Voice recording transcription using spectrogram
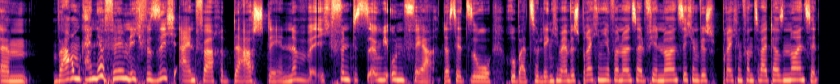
ähm, warum kann der Film nicht für sich einfach dastehen? Ne? Ich finde es irgendwie unfair, das jetzt so rüberzulegen. Ich meine, wir sprechen hier von 1994 und wir sprechen von 2019.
